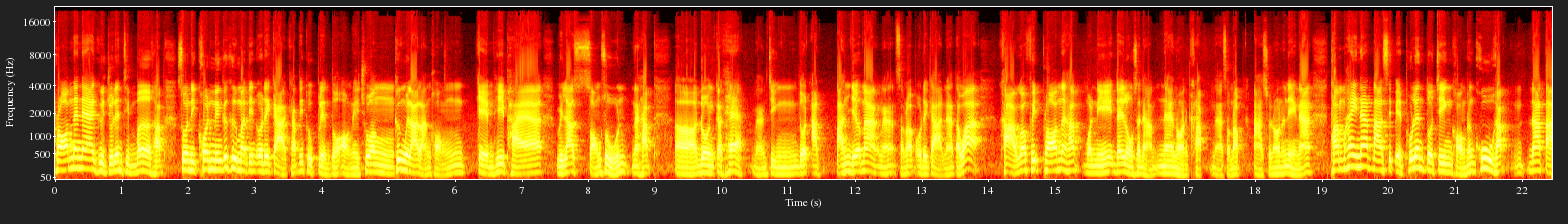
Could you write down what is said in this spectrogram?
พร้อมแน่ๆคือจูเลียนทิมเบอร์ครับ ส่วนอีกคนหนึ่งก็คือมาตินโอเดกาดครับที่ถูกเปลี่ยนตัวออกในช่วงครึ่งเวลาหลังของเกมที่แพ้วิลล่า2-0นะครับ โดนกระแทกนะจริงโดนอัดตันเยอะมากนะสำหรับโอเดกาดนะแต่ว่าข่าวก็ฟิตพร้อมนะครับ วันนี้ได้ลงสนามแน่นอนครับนะสำหรับอาร์เซนอลนั่นเองนะทำให้หน้าตา 11 ผู้เล่นตัวจริงของทั้งคู่ครับ หน้าตา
